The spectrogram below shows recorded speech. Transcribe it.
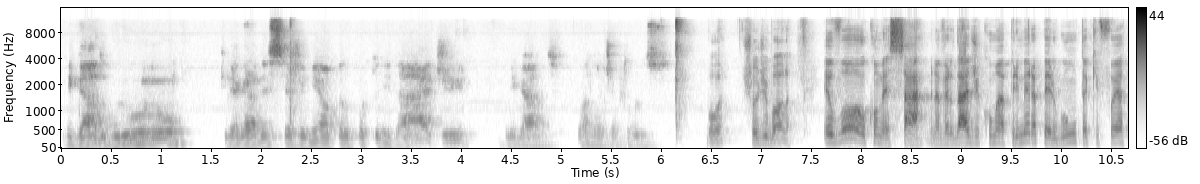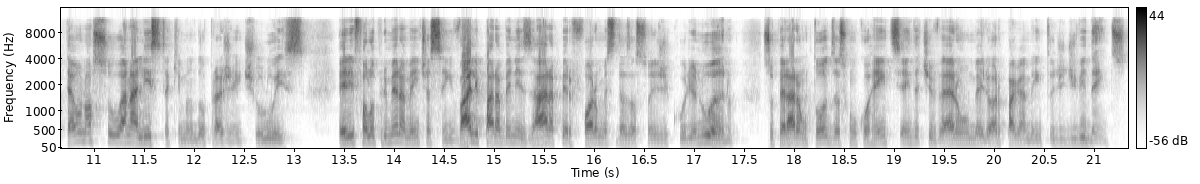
Obrigado, Bruno. Queria agradecer a Genial pela oportunidade. Obrigado. Boa noite a todos. Boa, show de bola. Eu vou começar, na verdade, com uma primeira pergunta que foi até o nosso analista que mandou para a gente, o Luiz. Ele falou primeiramente assim, vale parabenizar a performance das ações de Cúria no ano. Superaram todas as concorrentes e ainda tiveram o melhor pagamento de dividendos.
